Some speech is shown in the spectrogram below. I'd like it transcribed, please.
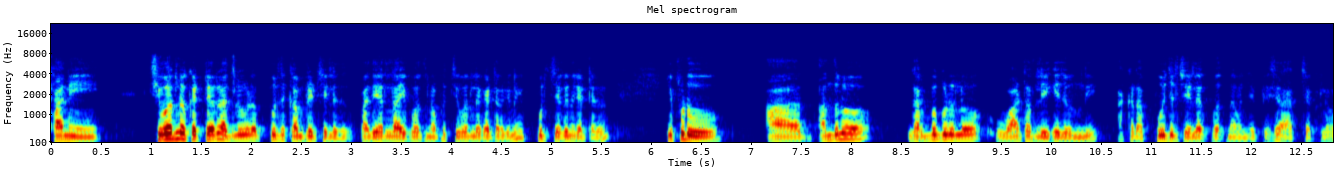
కానీ చివర్లో కట్టారు. అది కూడా పూర్తి కంప్లీట్ చేయలేదు. పదేళ్ళు అయిపోతున్నప్పుడు చివర్లో కట్టారు కానీ పూర్తి చేయకుండా కట్టారు. ఇప్పుడు ఆ అందులో గర్భగుడిలో వాటర్ లీకేజ్ ఉంది. అక్కడ పూజలు చేయలేకపోతున్నామని చెప్పేసి అర్చకులు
